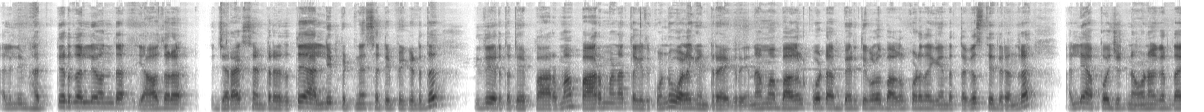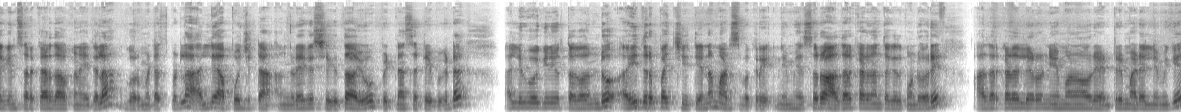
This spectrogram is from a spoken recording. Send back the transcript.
ಅಲ್ಲಿ ನಿಮ್ಮ ಹತ್ತಿರದಲ್ಲಿ ಒಂದು ಯಾವ್ದಾರ ಜೆರಾಕ್ಸ್ ಸೆಂಟರ್ ಇರುತ್ತೆ, ಅಲ್ಲಿ ಫಿಟ್ನೆಸ್ ಸರ್ಟಿಫಿಕೇಟ್ದು ಇದು ಇರ್ತದೆ. ಫಾರ್ಮ ಫಾರ್ಮನ್ನ ತೆಗೆದುಕೊಂಡು ಒಳಗೆ ಎಂಟ್ರಿ ಆಗ್ರಿ. ನಮ್ಮ ಬಾಗಲಕೋಟೆ ಅಭ್ಯರ್ಥಿಗಳು ಬಾಗಲಕೋಟದಾಗ ಏನಾರ ತೆಗಿಸ್ತಿದ್ರಿ ಅಂದ್ರೆ, ಅಲ್ಲಿ ಅಪೋಸಿಟ್ ನವನಗರದಾಗ ಏನು ಸರ್ಕಾರ ದವಾಖಾನೆ ಇದೆಯಲ್ಲ ಗೌರ್ಮೆಂಟ್ ಹಾಸ್ಪಿಟ್ಲ್ ಅಲ್ಲಿ ಅಪೋಸಿಟ್ ಅಂಗಡಿಯಾಗೆ ಸಿಗ್ತಾವೆ ಇವು ಫಿಟ್ನೆಸ್ ಸರ್ಟಿಫಿಕೇಟ್ ಅಲ್ಲಿ ಹೋಗಿ ನೀವು ತಗೊಂಡು ಐದು ರೂಪಾಯಿ ಚೀಟಿಯನ್ನು ಮಾಡಿಸ್ಬೇಕ್ರಿ. ನಿಮ್ಮ ಹೆಸರು, ಆಧಾರ್ ಕಾರ್ಡನ್ನು ತೆಗೆದುಕೊಂಡು ಹೋಗ್ರಿ. ಆಧಾರ್ ಕಾರ್ಡಲ್ಲಿರೋ ನಿಯಮನ ಅವ್ರು ಎಂಟ್ರಿ ಮಾಡಿ ನಿಮಗೆ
